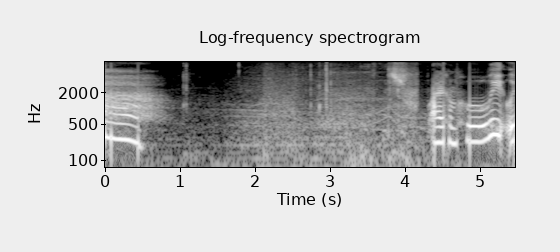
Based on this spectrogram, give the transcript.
ah. I completely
